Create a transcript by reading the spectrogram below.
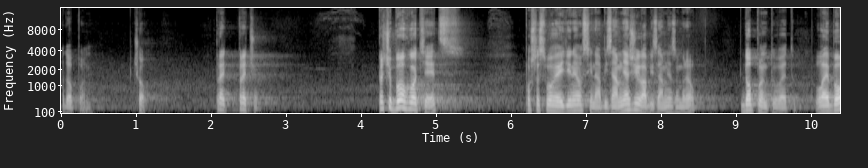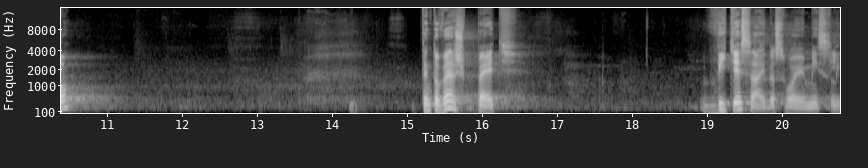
doplň, čo? Pre, prečo? Prečo Boh Otec pošle svojho jediného syna, aby za mňa žil, aby za mňa zomrel? Doplň tú vetu. Lebo tento verš 5 vytesaj do svojej mysli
